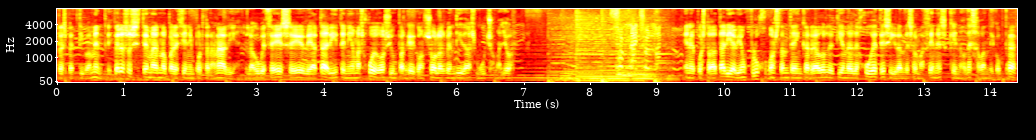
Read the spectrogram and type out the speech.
respectivamente, pero esos sistemas no parecían importar a nadie. La VCS de Atari tenía más juegos y un parque de consolas vendidas mucho mayor. En el puesto de Atari había un flujo constante de encargados de tiendas de juguetes y grandes almacenes que no dejaban de comprar.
